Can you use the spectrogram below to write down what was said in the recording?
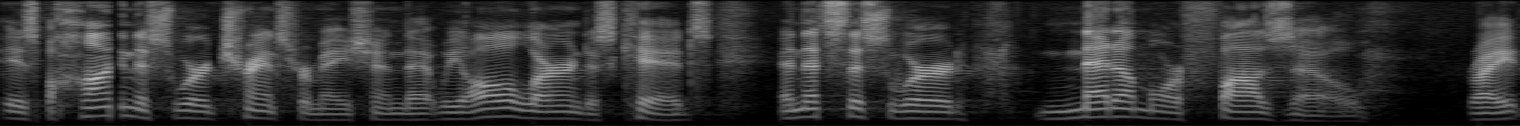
is behind this word transformation that we all learned as kids, and that's this word metamorphazo, right?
